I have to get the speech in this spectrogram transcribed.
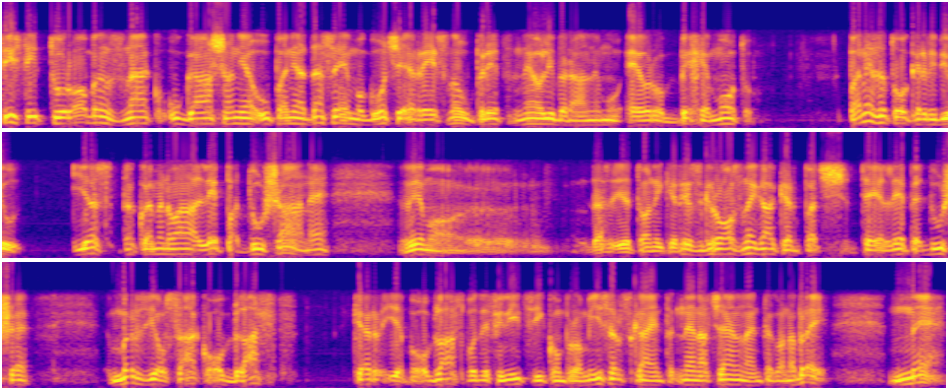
tisti turoben znak ugašanja upanja, da se je mogoče resno upreti neoliberalnemu eurobehemotu. Pa ne zato, ker bi bil jaz tako imenovana lepa duša, ne, vemo, eh, da je to nekaj res groznega, ker pač te lepe duše mrzijo vsako oblast, ker je oblast po definiciji kompromisarska in nenačelna in tako naprej. Ne,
